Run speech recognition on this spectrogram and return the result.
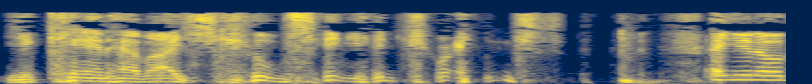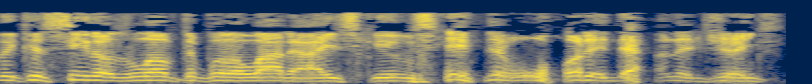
You can't have ice cubes in your drinks. And you know, the casinos love to put a lot of ice cubes in the water down the drinks.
